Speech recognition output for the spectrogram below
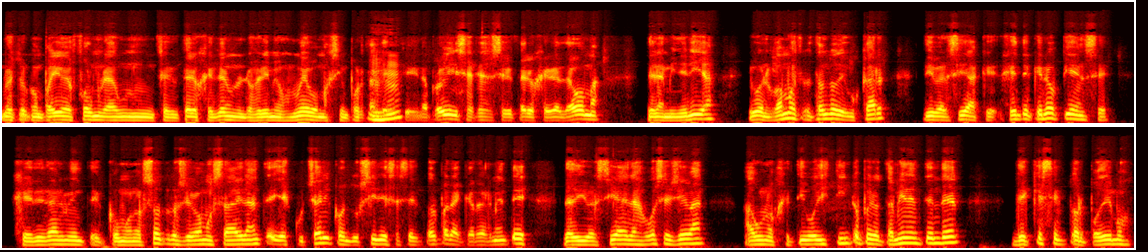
Nuestro compañero de fórmula, un secretario general, uno de los gremios nuevos más importantes de la provincia, que es el secretario general de AOMA, de la minería. Y bueno, vamos tratando de buscar diversidad, que gente que no piense generalmente como nosotros llevamos adelante y escuchar y conducir ese sector para que realmente la diversidad de las voces llevan a un objetivo distinto, pero también entender de qué sector podemos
